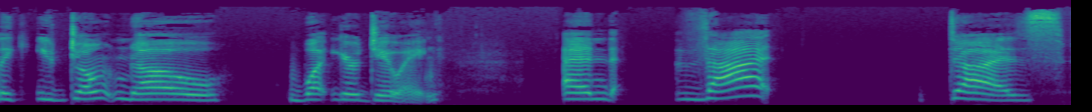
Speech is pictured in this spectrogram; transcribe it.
Like, you don't know what you're doing. And that does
